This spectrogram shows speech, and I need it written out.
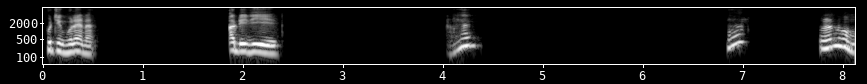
พูดจริงพูดเล่นนะ?เอาดีๆฮะ?ฮะวันนั้นผม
